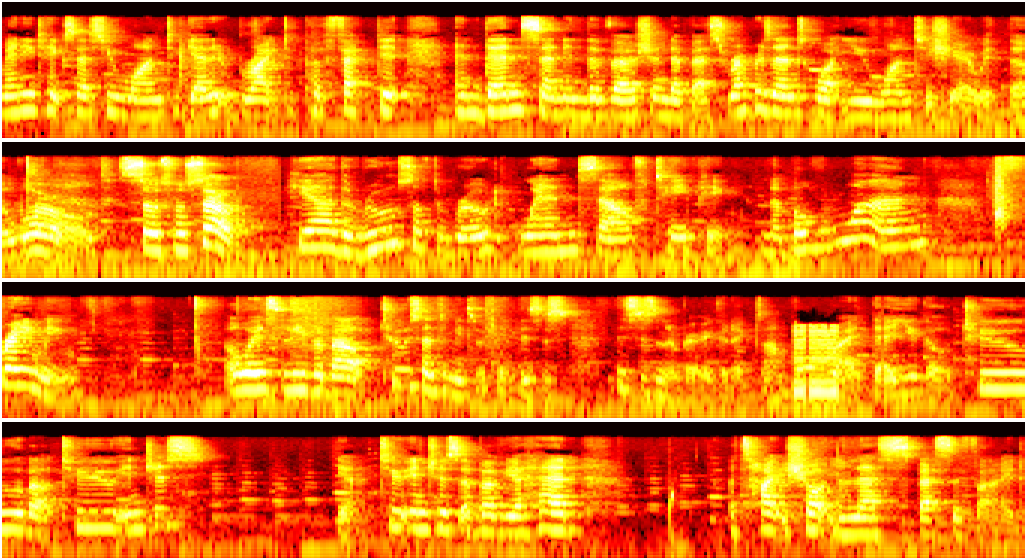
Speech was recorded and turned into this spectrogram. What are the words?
many takes as you want to get it right, to perfect it, and then send in the version that best represents what you want to share with the world. So, so, so, here are the rules of the road when self-taping. Number one, framing. Always leave about two centimeters. Okay, this is this isn't a very good example. Mm. Right, there you go. Two, about two inches. Yeah, two inches above your head. A tight shot, less specified.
